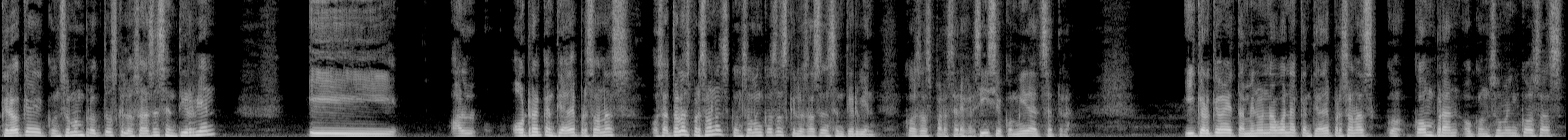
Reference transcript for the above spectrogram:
creo que consumen productos que los hace sentir bien y otra cantidad de personas, o sea, todas las personas consumen cosas que los hacen sentir bien, cosas para hacer ejercicio, comida, etc. Y creo que también una buena cantidad de personas compran o consumen cosas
